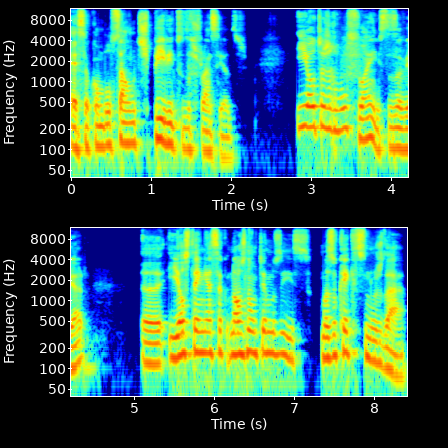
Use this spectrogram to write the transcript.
essa convulsão de espírito dos franceses. E outras revoluções, estás a ver? Eh, e eles têm essa. Nós não temos isso. Mas o que é que isso nos dá?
